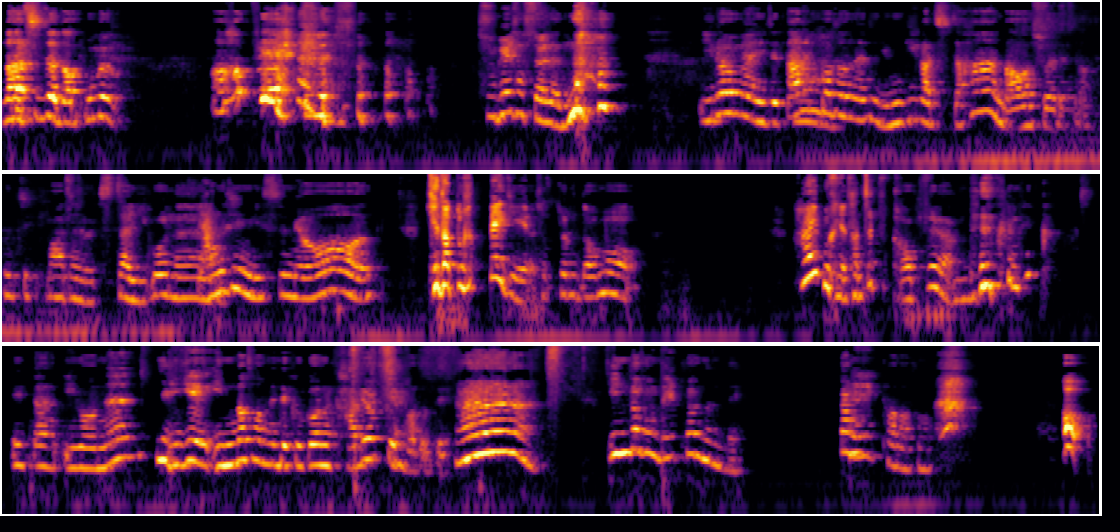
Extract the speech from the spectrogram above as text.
나 진짜 나 보면 아 하필 두개 샀어야 됐나? 이러면 이제 다른 아. 버전에서 윤기가 진짜 하나 나와줘야 된다 솔직히 맞아요 진짜 이거는 양심이 있으면 게다가 또 흑백이에요. 저 좀 너무 하이브 그냥 단체 특가 없으면 안 돼. 일단 이거는 네. 이게 인더섬인데 그거는 가볍게 봐도 돼 아 인더공도 예뻤는데. 캐릭터라서 어!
